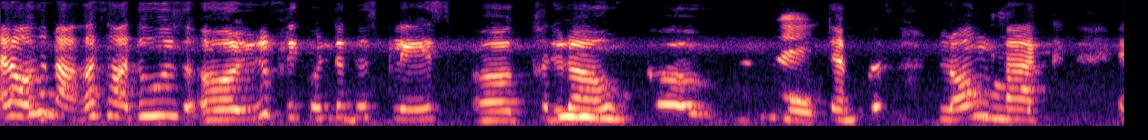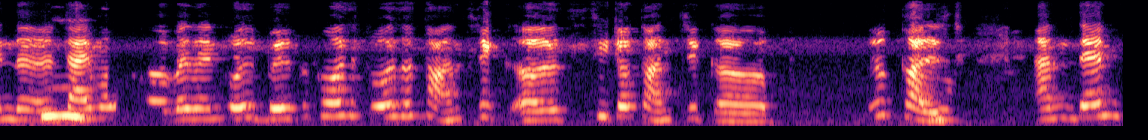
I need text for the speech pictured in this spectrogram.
and also Naga Sadhus uh, you know frequented this place, uh, Khajuraho, uh, Right. temples long Yeah. back in the Mhm. time of uh, when it was built because it was a tantric uh, seat of tantric uh, you know cult, and then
